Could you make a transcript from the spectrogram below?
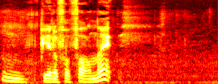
Mm, beautiful fall night.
